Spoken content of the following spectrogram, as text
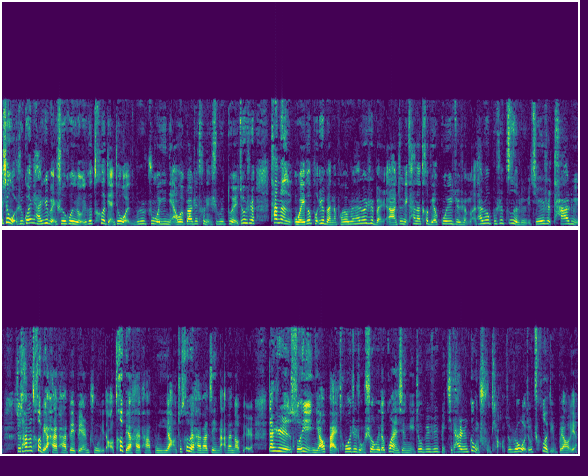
而且我是观察日本社会有一个特点，就我不是住过一年，我也不知道这特点是不是对，就是他们我一个日本的朋友说，他说日本人啊，就你看他特别规矩什么，他说不是自律，其实是他律，就他们特别害怕被别人注意到，特别害怕不一样，就特别害怕自己麻烦到别人。但是所以你要摆脱这种社会的惯性，你就必须比其他人更出挑，就是说我就彻底不要脸，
